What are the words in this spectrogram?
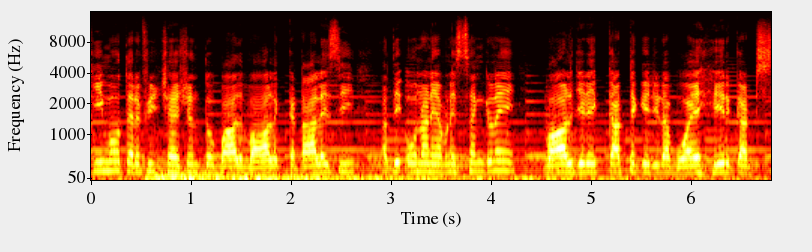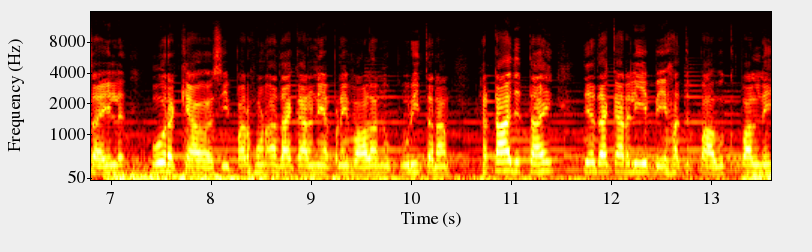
ਕੀਮੋਥੈਰੇਪੀ ਸੈਸ਼ਨ ਤੋਂ ਬਾਅਦ ਵਾਲ ਕਟਾ ਲਏ ਸੀ ਅਤੇ ਉਹਨਾਂ ਨੇ ਆਪਣੇ ਸੰਘਣੇ ਵਾਲ ਜਿਹੜੇ ਕੱਟ ਕੇ ਜਿਹੜਾ ਬੁਆਏ ਹੇਅਰ ਕੱਟ ਸਟਾਈਲ ਉਹ ਰੱਖਿਆ ਹੋਇਆ ਸੀ। ਪਰ ਹੁਣ ਅਦਾਕਾਰ ਨੇ ਆਪਣੇ ਵਾਲਾਂ ਨੂੰ ਪੂਰੀ ਤਰ੍ਹਾਂ ਹਟਾ ਦਿੱਤਾ ਹੈ ਤੇ ਅਦਾਕਾਰ ਲਈ ਇਹ ਬੇਹੱਦ ਭਾਵੁਕ ਪਲ ਨੇ।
